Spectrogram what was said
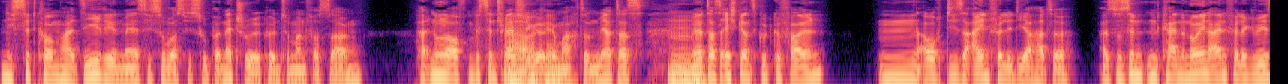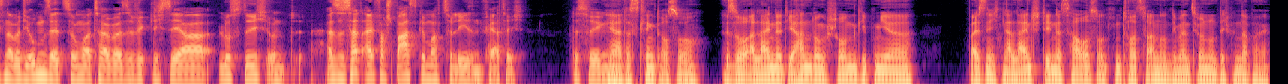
nicht Sitcom, halt serienmäßig, sowas wie Supernatural, könnte man fast sagen. Halt nur auf ein bisschen trashiger Ah, okay. gemacht und mir hat das, Mm. mir hat das echt ganz gut gefallen. Mm, auch diese Einfälle, die er hatte. Also es sind keine neuen Einfälle gewesen, aber die Umsetzung war teilweise wirklich sehr lustig und also es hat einfach Spaß gemacht zu lesen, fertig. Deswegen. Ja, das klingt auch so. Also alleine die Handlung schon gibt mir, weiß nicht, ein alleinstehendes Haus und ein Tor zur anderen Dimension und ich bin dabei.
